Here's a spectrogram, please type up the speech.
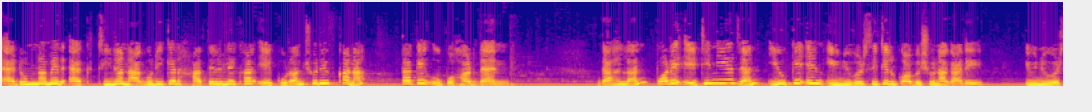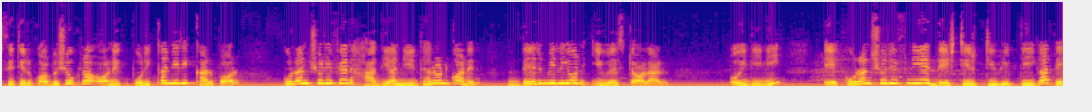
অ্যাডম নামের এক চীনা নাগরিকের হাতের লেখা এ কোরআন শরীফখানা তাকে উপহার দেন। দাহলান পরে এটি নিয়ে যান ইউকেএম ইউনিভার্সিটির গবেষণাগারে। ইউনিভার্সিটির গবেষকরা অনেক পরীক্ষা নিরীক্ষার পর কোরআন শরীফের হাদিয়া নির্ধারণ করেন দেড় মিলিয়ন ইউএস ডলার। ওই দিনই এ কোরআন শরীফ নিয়ে দেশটির টিভি দিঘাতে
